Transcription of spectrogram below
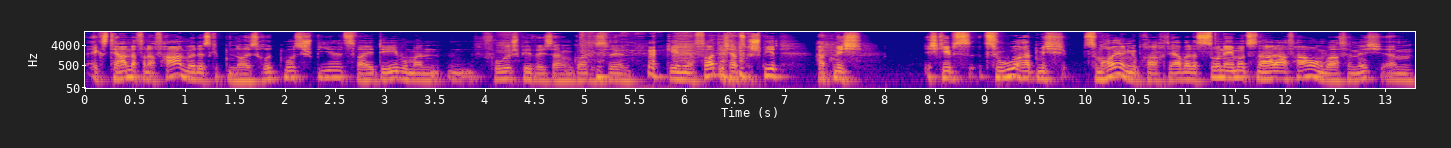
extern davon erfahren würde, es gibt ein neues Rhythmusspiel, 2D, wo man einen Vogel spielt, würde ich sagen, um Gottes Willen, geh mir fort. Ich habe es gespielt, hat mich, ich gebe es zu, hat mich zum Heulen gebracht, ja, weil das so eine emotionale Erfahrung war für mich. Ähm,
